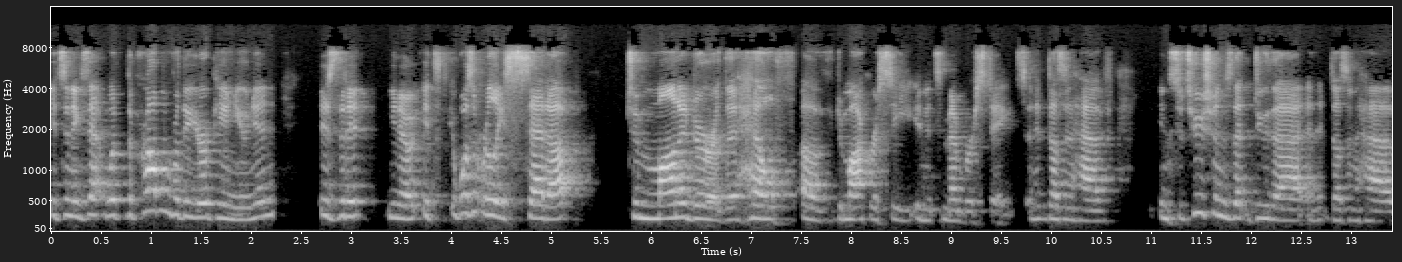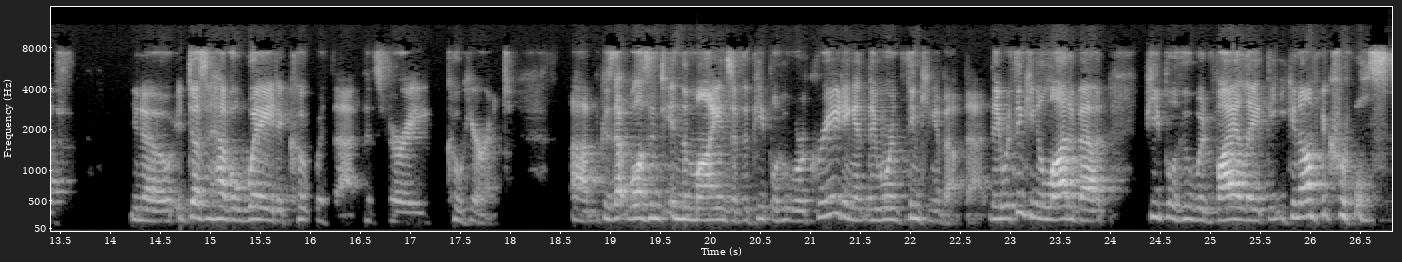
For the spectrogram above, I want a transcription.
It's an exact. What the problem for the European Union is that it, you know, it's it wasn't really set up to monitor the health of democracy in its member states, and it doesn't have institutions that do that, and it doesn't have, you know, it doesn't have a way to cope with that that's very coherent. Um, because that wasn't in the minds of the people who were creating it. They weren't thinking about that. They were thinking a lot about people who would violate the economic rules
